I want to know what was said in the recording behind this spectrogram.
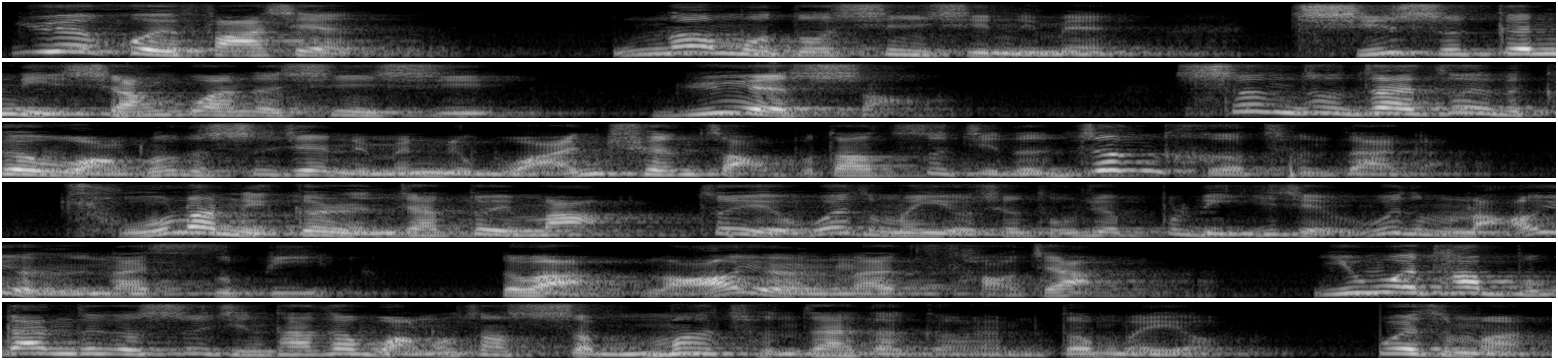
越会发现那么多信息里面，其实跟你相关的信息越少，甚至在这个网络的世界里面，你完全找不到自己的任何存在感，除了你跟人家对骂。这也为什么有些同学不理解，为什么老有人来撕逼，对吧？老有人来吵架。因为他不干这个事情，他在网络上什么存在的感都没有。为什么？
